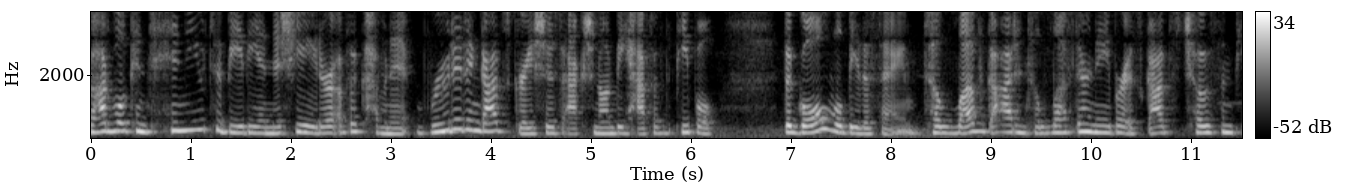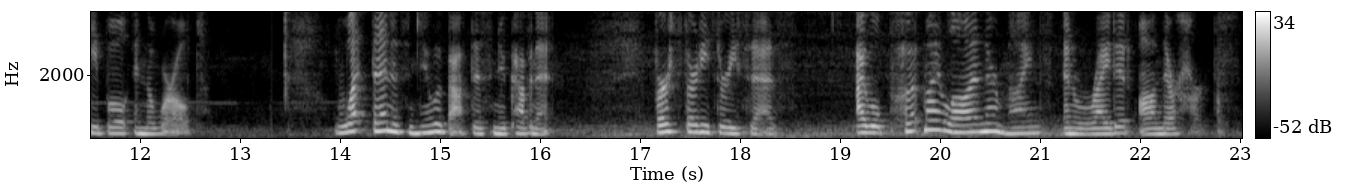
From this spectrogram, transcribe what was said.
God will continue to be the initiator of the covenant, rooted in God's gracious action on behalf of the people. The goal will be the same to love God and to love their neighbor as God's chosen people in the world. What then is new about this new covenant? Verse 33 says, I will put my law in their minds and write it on their hearts.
